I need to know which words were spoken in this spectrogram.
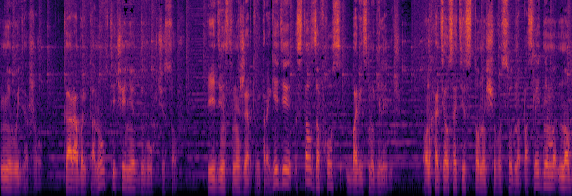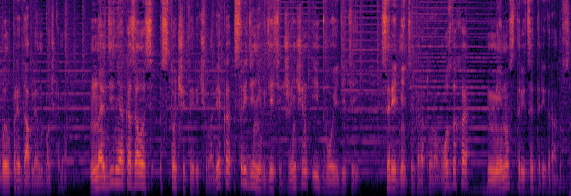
не выдержал. Корабль тонул в течение двух часов. Единственной жертвой трагедии стал завхоз Борис Могилевич. Он хотел сойти с тонущего судна последним, но был придавлен бочками. На льдине оказалось 104 человека, среди них 10 женщин и двое детей. Средняя температура воздуха – минус 33 градуса.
